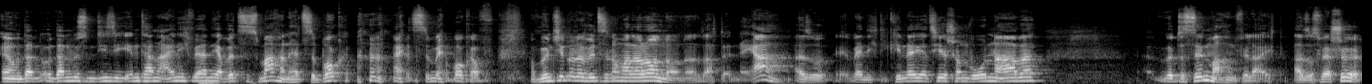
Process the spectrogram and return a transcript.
Ja. Und dann, und dann müssen die sich intern einig werden, ja, würdest du es machen? Hättest du Bock? Hättest du mehr Bock auf, auf München oder willst du nochmal nach London? Und dann sagt er, naja, also wenn ich die Kinder jetzt hier schon wohnen habe, wird es Sinn machen vielleicht. Also es wäre schön.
